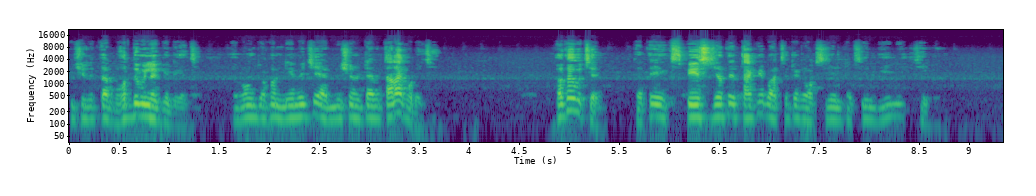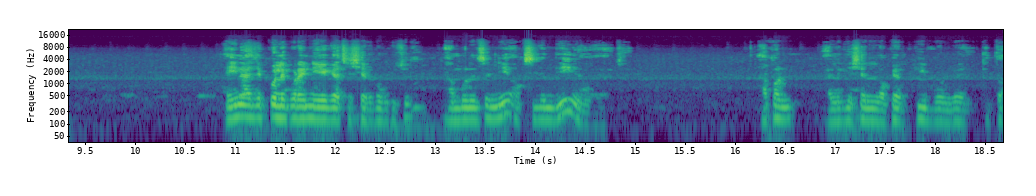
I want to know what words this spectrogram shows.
পিছনে তার ভদ্রমিলা কেটে গেছে। এবং যখন নেমেছে অ্যাডমিশনের টাইমে তারা করেছে। কথা বুঝছেন? যাতে স্পেস যাতে থাকে বাচ্চাটাকে অক্সিজেন টক্সিজেন দিয়ে নিচ্ছে এই না যে কোলে করে নিয়ে গেছে সেরকম কিছু অ্যাম্বুলেন্সে নিয়ে অক্সিজেন দিয়েই নেওয়া গেছে এখন অ্যালিগেশন লোকের কী বলবে এটা তো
